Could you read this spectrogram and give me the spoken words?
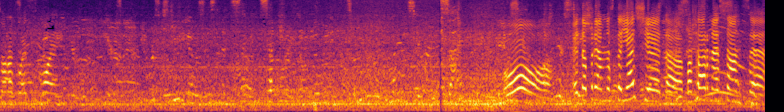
48 О, это прям настоящая это, пожарная станция.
